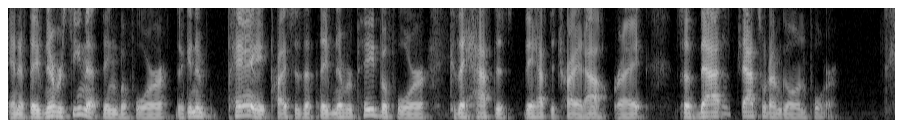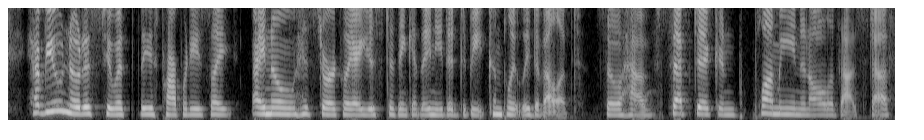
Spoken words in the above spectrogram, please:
And if they've never seen that thing before, they're going to pay prices that they've never paid before because they have to they have to try it out, right? So that that's what I'm going for. Have you noticed too with these properties? Like, I know historically I used to think that they needed to be completely developed, so have septic and plumbing and all of that stuff.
